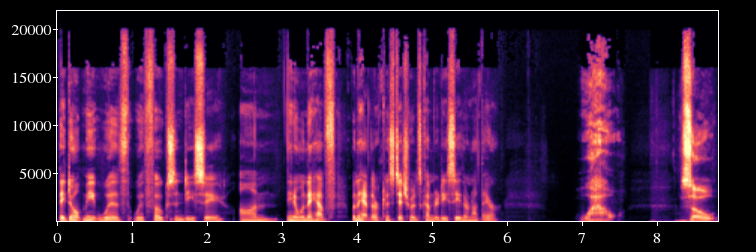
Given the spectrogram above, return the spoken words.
They don't meet with with folks in DC. Um, you know, when they have when they have their constituents come to DC, they're not there. wow. So,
